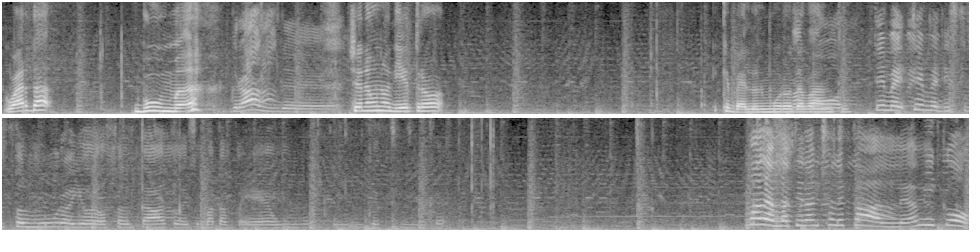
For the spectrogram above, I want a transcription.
Guarda. Boom. Grande! Ce n'è uno dietro. Che bello il muro Madonna, davanti. Te mi te mi hai distrutto il muro, io l'ho saltato e sono andata per un cinque, cinque. Ma lei ma ti lancia le palle, amico!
